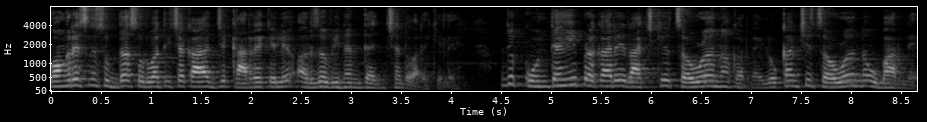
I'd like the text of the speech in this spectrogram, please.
काँग्रेसने सुद्धा सुरुवातीच्या काळात जे कार्य केले अर्ज विनंत्यांच्याद्वारे केले. म्हणजे कोणत्याही प्रकारे राजकीय चळवळ न करणे लोकांची चळवळ न उभारणे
